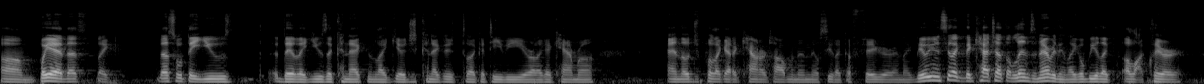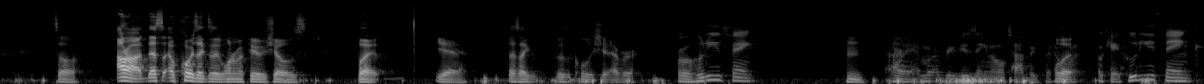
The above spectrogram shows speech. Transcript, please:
Um, but yeah, that's like that's what they use. They like use a Kinect and like you know, just connect it to like a TV or like a camera, and they'll just put like at a countertop and then they'll see like a figure and like they'll even see like they catch out the limbs and everything. Like it'll be like a lot clearer. So I don't know. That's of course like, like one of my favorite shows, but yeah, that's like that's the coolest shit ever. Bro, who do you think? Hmm. All right, I'm revisiting an old topic, but I What? okay, who do you think?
